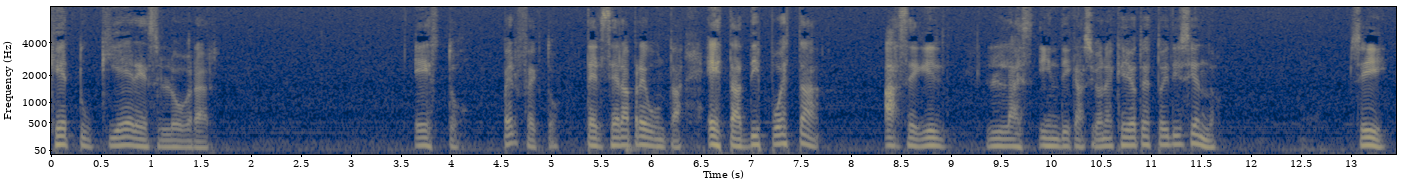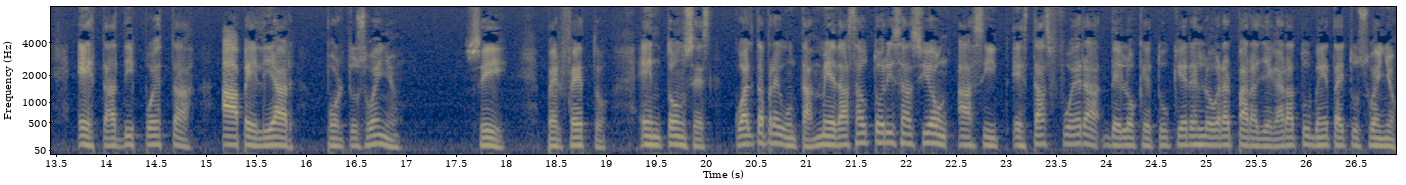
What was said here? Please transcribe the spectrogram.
¿Qué tú quieres lograr? Esto. Perfecto. Tercera pregunta. ¿Estás dispuesta a seguir las indicaciones que yo te estoy diciendo? Sí. ¿Estás dispuesta a pelear por tu sueño? Sí. Perfecto. Entonces, cuarta pregunta. ¿Me das autorización a si estás fuera de lo que tú quieres lograr para llegar a tu meta y tu sueño?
